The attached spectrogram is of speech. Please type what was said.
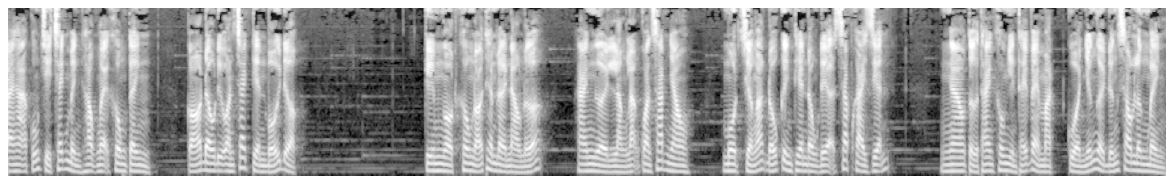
tại hạ cũng chỉ trách mình học nghệ không tinh. Có đâu đi oán trách tiền bối được. Kim Ngột không nói thêm lời nào nữa Hai người lặng lặng quan sát nhau Một trường ác đấu kinh thiên đồng địa sắp khai diễn Ngao tử thanh không nhìn thấy vẻ mặt Của những người đứng sau lưng mình,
